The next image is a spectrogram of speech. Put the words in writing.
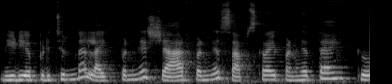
வீடியோ பிடிச்சிருந்தால் லைக் பண்ணுங்கள் ஷேர் பண்ணுங்கள் சப்ஸ்கிரைப் பண்ணுங்கள் தேங்க்யூ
